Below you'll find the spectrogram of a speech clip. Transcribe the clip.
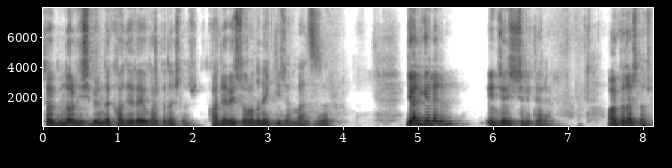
Tabi bunların hiçbirinde KDV yok arkadaşlar. KDV'yi sonradan ekleyeceğim ben size. Gel gelelim ince işçiliklere. Arkadaşlar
